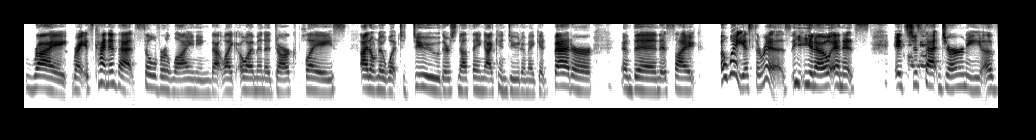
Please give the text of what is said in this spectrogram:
Right, right. It's kind of that silver lining that, like, oh, I'm in a dark place. I don't know what to do. There's nothing I can do to make it better. And then it's like, oh wait yes there is you know? And it's it's just uh-huh. that journey of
